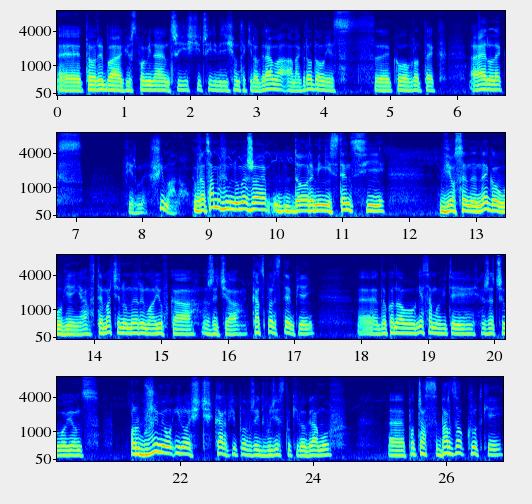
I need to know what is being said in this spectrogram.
e, to ryba, jak już wspominałem, 33,2 kg, a nagrodą jest kołowrotek Airlex firmy Shimano. Wracamy w tym numerze do reminiscencji wiosennego łowienia. W temacie numeru Majówka Życia Kacper Stępień e, dokonał niesamowitej rzeczy, łowiąc olbrzymią ilość karpi powyżej 20 kg e, podczas bardzo krótkiej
